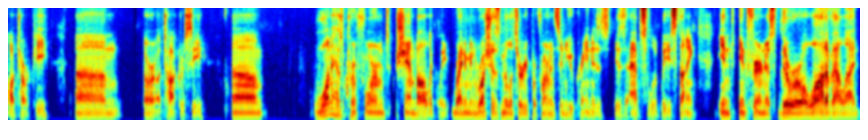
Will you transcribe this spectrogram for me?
autarky um, or autocracy. Um, one has performed shambolically, right? I mean, Russia's military performance in Ukraine is is absolutely stunning. In in fairness, there were a lot of allied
